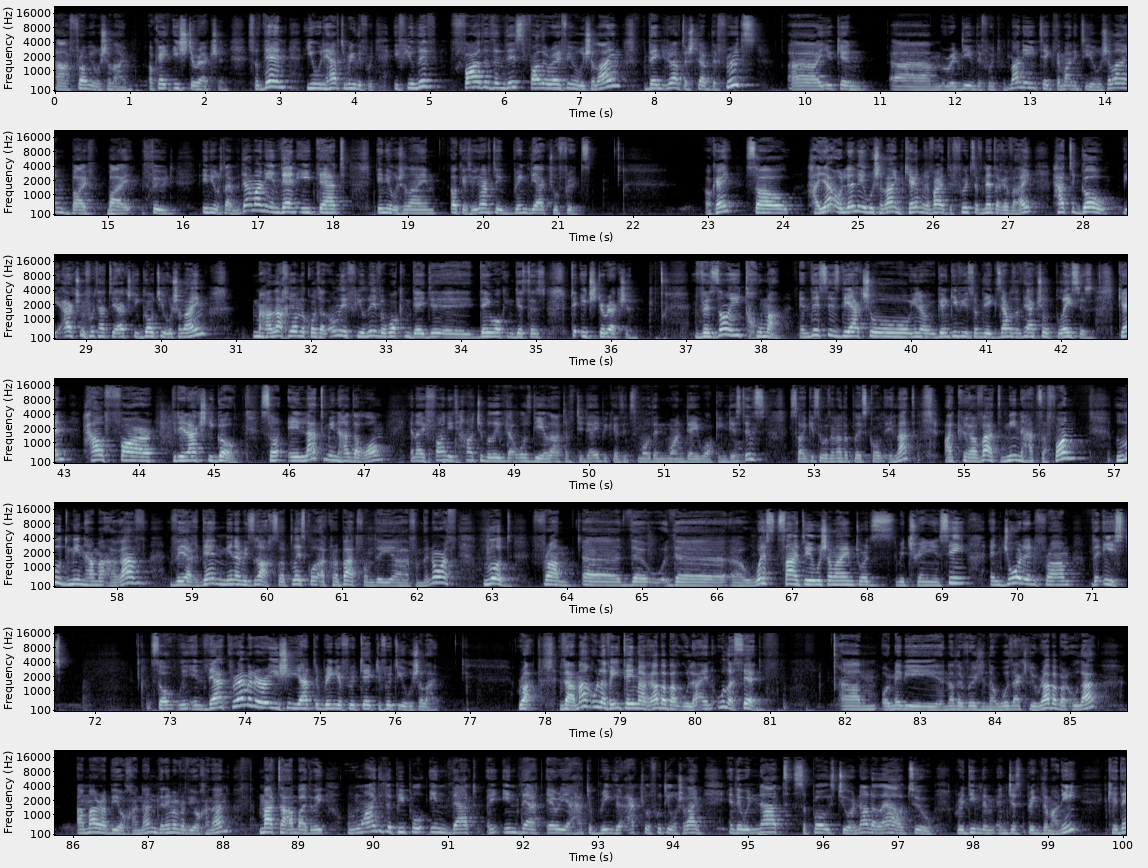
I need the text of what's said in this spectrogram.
uh, from Yerushalayim. Okay, each direction. So then you would have to bring the fruit. If you live farther than this, farther away from Yerushalayim, then you don't have to schlep the fruits. Uh, you can um, redeem the fruit with money, take the money to Yerushalayim, buy buy food in Yerushalayim with that money, and then eat that in Yerushalayim. Okay, so you don't have to bring the actual fruits. Okay, so Haya Olele Yerushalayim Kerem Revai, the fruits of Neta Revai, had to go, the actual fruit had to actually go to Yerushalayim. Mahalach Yom only if you leave a walking day, eh, day walking distance to each direction. Vezoi Tchuma, and this is the actual, you know, we're going to give you some of the examples of the actual places. Again, how far did it actually go? So, Eilat min Hadarom, and I find it hard to believe that was the Eilat of today because it's more than one day walking distance. So I guess there was another place called Eilat. Akravat min Hatzafon, Lud min Hama'arav, Veyarden min Hamizrach. So a place called Akrabat from the uh, from the north, Lud from uh, the the uh, west side to Yerushalayim towards the Mediterranean Sea, and Jordan from the east. So we, in that perimeter, you, should, you have to bring your fruit, take your fruit to Yerushalayim. Right. V'amar Ula ve'itema Rabba bar Ula, and Ula said, um, or maybe another version that was actually Rabba bar Ula, Amar Rabbi Yochanan, the name of Rabbi Yochanan, Mata'am, by the way, why did the people in that in that area have to bring their actual fruit to Yerushalayim and they were not supposed to or not allowed to redeem them and just bring the money? Because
